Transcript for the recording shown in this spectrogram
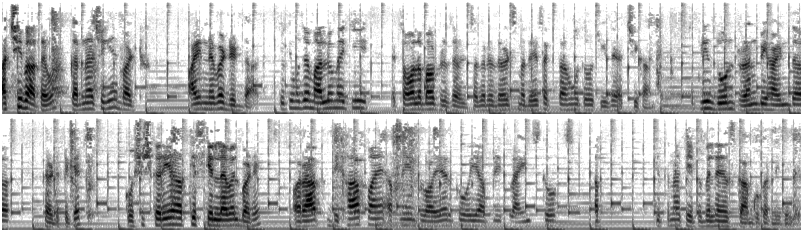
अच्छी बात है वो, करना चाहिए but I never did that क्योंकि मुझे मालूम है कि इट्स ऑल अबाउट रिज़ल्ट अगर रिज़ल्ट मैं दे सकता हूँ तो चीज़ें अच्छी काम please don't run behind the certificate कोशिश करिए आपकी स्किल लेवल बढ़े। और आप दिखा पाए अपने एम्प्लॉयर को या अपने क्लाइंट्स को अब कितना केपेबल है उस काम को करने के लिए।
